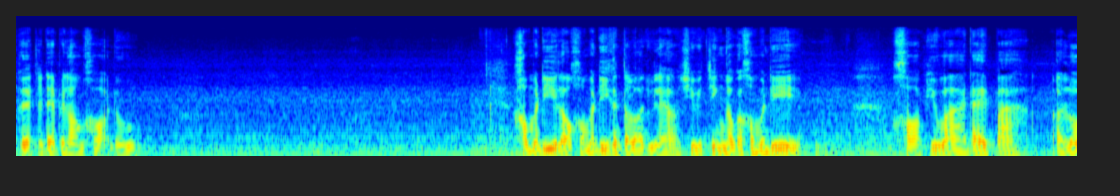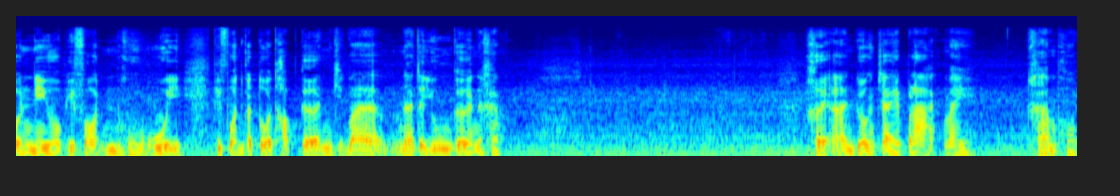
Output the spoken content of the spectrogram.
เผื่อจะได้ไปลองขอดูคอมเมดี้เราคอมเมดี้กันตลอดอยู่แล้ว ชีวิตจริงเราก็คอมเมดี้ขอพี่วาได้ปะอโลนนิวพี่ฝนโหยพี่ฝนก็ตัวท็อปเกิน คิดว่าน่าจะยุ่งเกินนะครับ เคยอ่านดวงใจปราดไหม ข้ามภพ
